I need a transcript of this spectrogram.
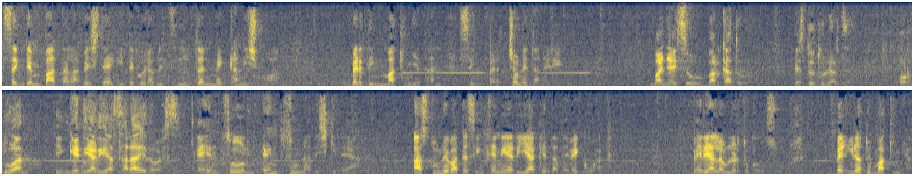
zein den bat ala beste egiteko erabiltzen duten mekanismoa. Berdin makinetan, zein pertsonetan ere. Baina izu, barkatu. Ez dut ulertzen. Orduan, ingeniaria zara edo ez. Entzun, entzun adiskidea. Aztune batez ingeniariak eta debekuak. Bere ala ulertuko duzu. Begiratu makina.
